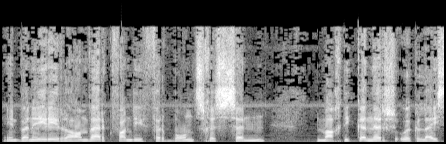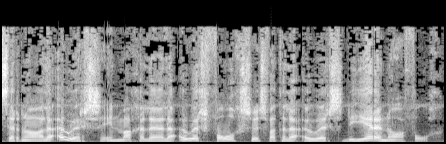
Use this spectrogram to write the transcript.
En binne hierdie raamwerk van die verbondsgesin mag die kinders ook luister na hulle ouers en mag hulle hulle ouers volg soos wat hulle ouers die Here navolg.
